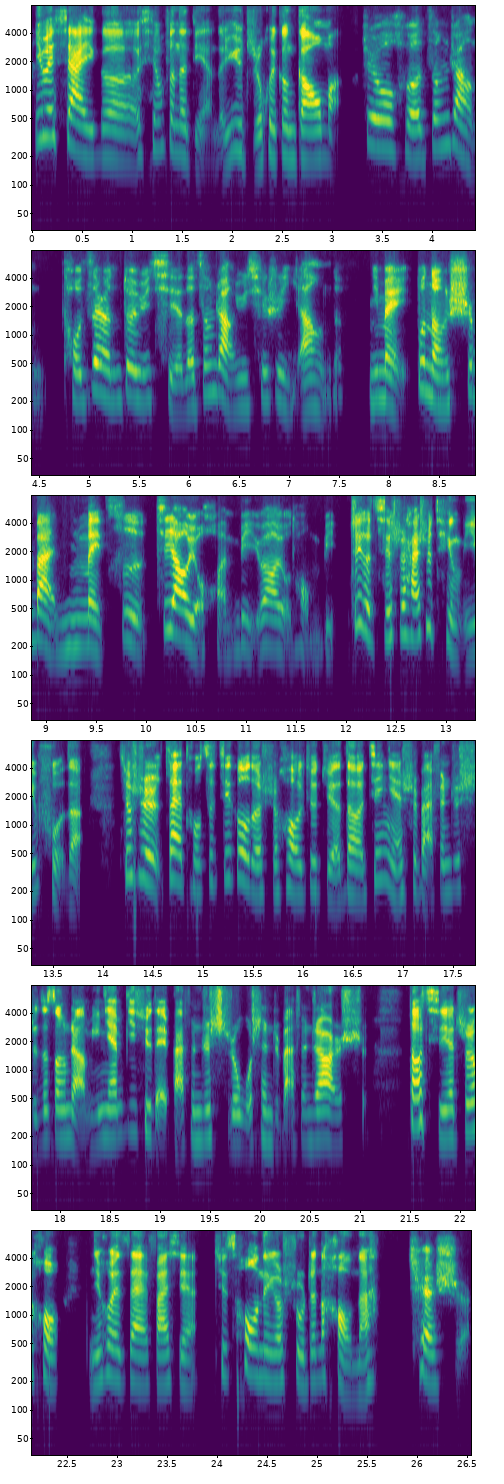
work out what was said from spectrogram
因为下一个兴奋的点的阈值会更高嘛。这又和增长投资人对于企业的增长预期是一样的。你每不能失败，你每次既要有环比又要有同比，这个其实还是挺离谱的。就是在投资机构的时候就觉得今年是百分之十的增长，明年必须得百分之十五甚至百分之二十。到企业之后，你会再发现去凑那个数真的好难，确实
